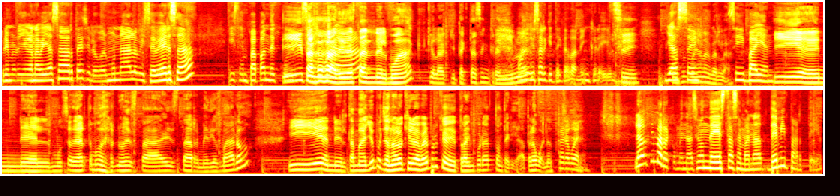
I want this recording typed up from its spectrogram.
Primero llegan a Bellas Artes y luego el Munal o viceversa. Y se empapan de cultura. Y Zaha Hadid está en el MUAC, que la arquitecta es increíble. Ay, esa arquitecta tan increíble. Sí, ya entonces sé. vayan a verla. Sí, vayan. Y en el Museo de Arte Moderno está, está Remedios Varo. Y en el Tamayo, pues ya no lo quiero ver porque traen pura tontería. Pero bueno, Pero bueno. La última recomendación de esta semana, de mi parte,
